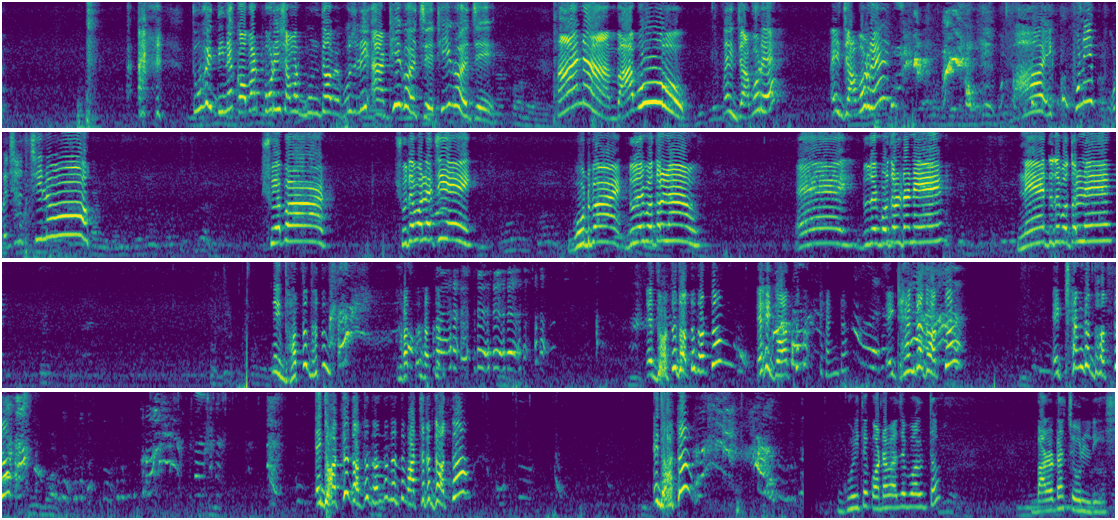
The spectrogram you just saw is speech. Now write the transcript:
তুই দিনে কবার পড়িস, আমার গুনতে হবে, বুঝলি? ঠিক হয়েছে ঠিক হয়েছে। হ্যাঁ না, বাবু! এই যাব রে। এই যাব রে। ভাই এক্ষুনি পড়ে যাচ্ছিল। শুয়ে পড়। শুতে বলেছি। গুড বাই দুধের বোতল নাও। এই, দুধের বোতলটা নে। নে, দুধের বোতল নে। এই ধরতো ধরতো ধরতো ধরতো এই ধরতো ধরতো ধরতো এই এই ঠ্যাংটা ধরতো এই ঠ্যাংটা ধরতো এই ধরতো ধরতো ধরতো ধরতো, বাচ্চাটা ধরতো? এই ধরতো? ঘড়িতে কটা বাজে বলতো? বারোটা চল্লিশ।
